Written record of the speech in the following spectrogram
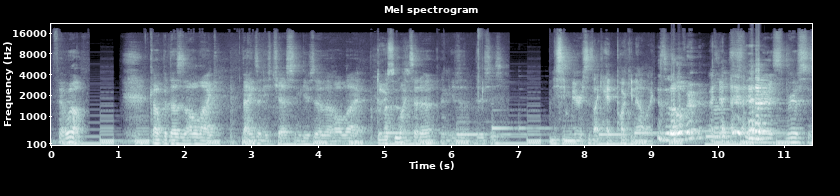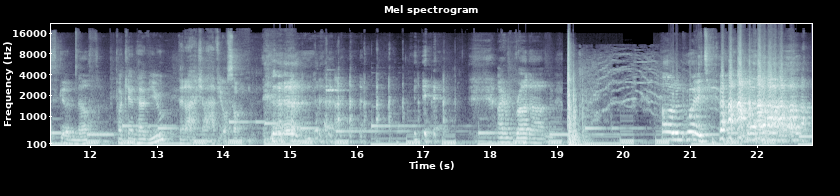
Farewell. Copper does the whole like bangs on his chest and gives her the whole like Deuces? points at her and gives her the deuces. You see Mirror's like head poking out, like, Is it over? Miris, Miris has got enough. if I can't have you, then I shall have your son. I run up. Holland, wait!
